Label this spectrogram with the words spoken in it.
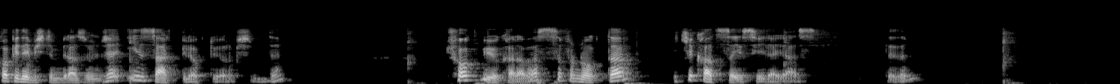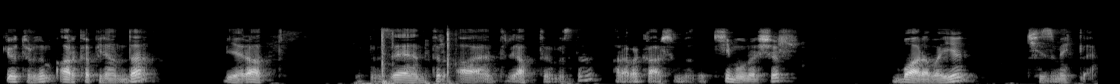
Copy demiştim biraz önce. Insert block diyorum şimdi. Çok büyük araba 0.2 kat sayısıyla gelsin dedim. Götürdüm arka planda bir yere attım. Z enter, A enter yaptığımızda araba karşımızda. Kim uğraşır bu arabayı çizmekle?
